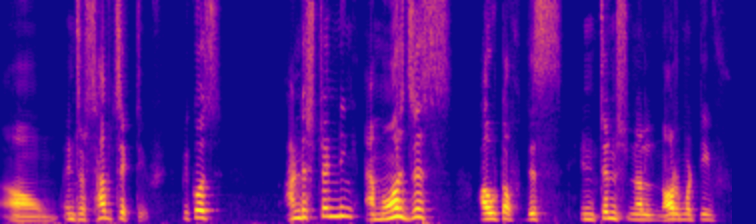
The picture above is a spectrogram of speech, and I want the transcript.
um, intersubjective, because understanding emerges out of this intentional normative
